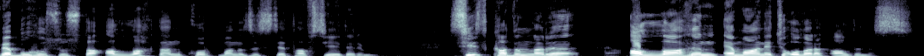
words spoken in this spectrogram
ve bu hususta Allah'tan korkmanızı size tavsiye ederim. Siz kadınları Allah'ın emaneti olarak aldınız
